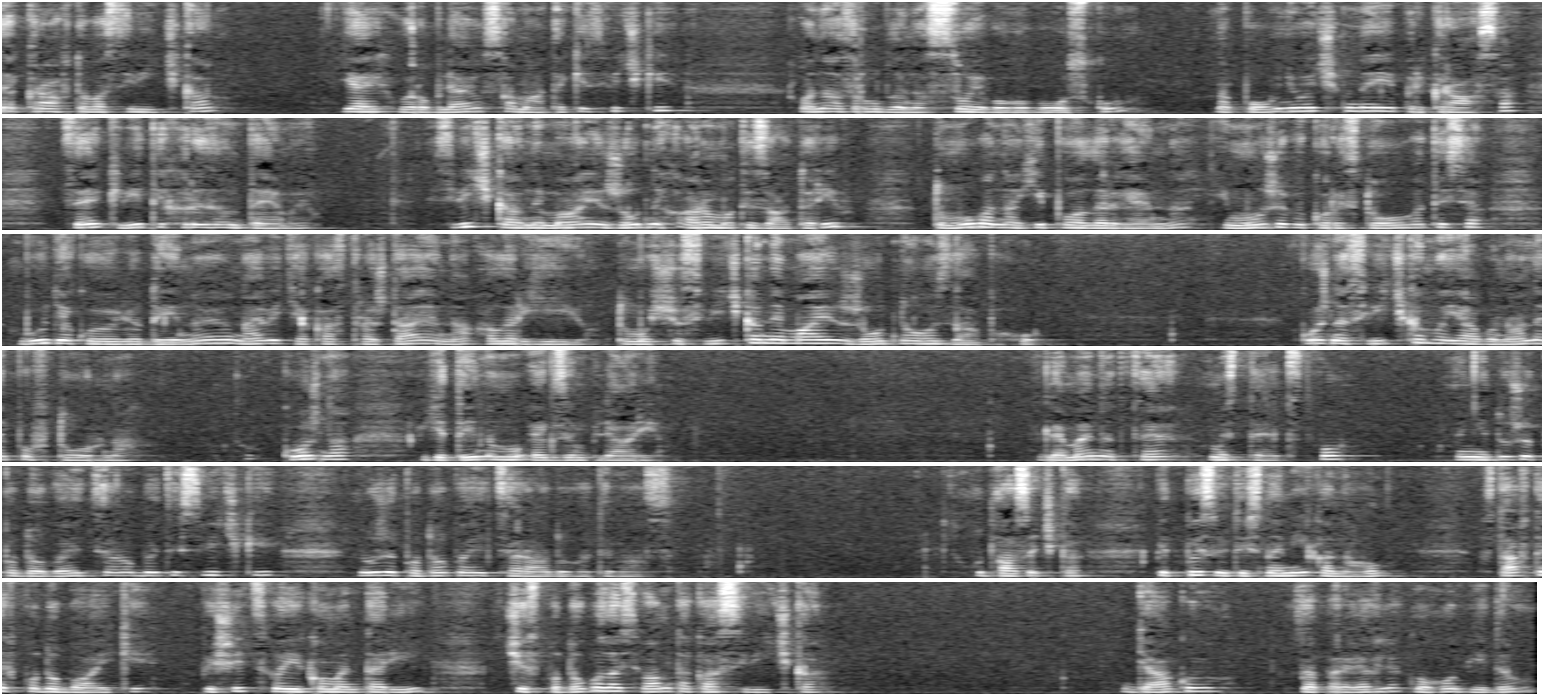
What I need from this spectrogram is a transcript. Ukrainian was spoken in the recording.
Це крафтова свічка. Я їх виробляю сама такі свічки. Вона зроблена з соєвого воску. Наповнювач в неї, прикраса це квіти хризантеми. Свічка не має жодних ароматизаторів, тому вона гіпоалергенна і може використовуватися будь-якою людиною, навіть яка страждає на алергію, тому що свічка не має жодного запаху. Кожна свічка моя, вона неповторна. Кожна в єдиному екземплярі. Для мене це мистецтво. Мені дуже подобається робити свічки, дуже подобається радувати вас. Будь ласка, підписуйтесь на мій канал, ставте вподобайки, пишіть свої коментарі, чи сподобалась вам така свічка. Дякую за перегляд мого відео.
